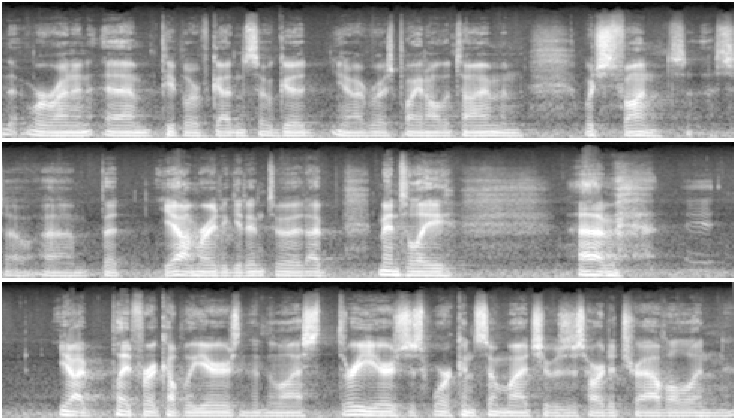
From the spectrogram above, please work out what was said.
that we're running. Um, people have gotten so good. You know, everybody's playing all the time, and which is fun. So, so um, but yeah, I'm ready to get into it. I mentally, um, you know, I played for a couple of years, and then the last three years, just working so much, it was just hard to travel and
